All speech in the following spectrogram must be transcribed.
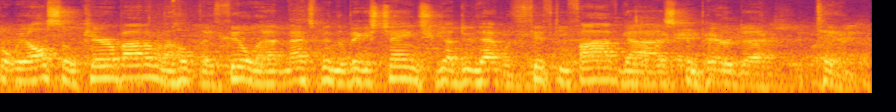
but we also care about them, and I hope they feel that. And that's been the biggest change. You got to do that with 55 guys compared to 10.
